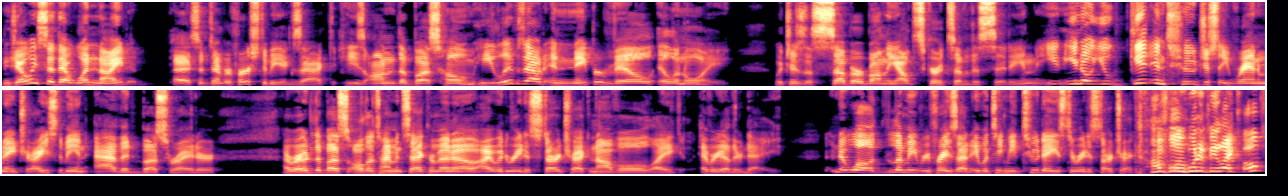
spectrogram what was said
And Joey said that one night, uh, September 1st to be exact, he's on the bus home. He lives out in Naperville, Illinois which is a suburb on the outskirts of the city. And you, you, know, you get into just a random nature. I used to be an avid bus rider. I rode the bus all the time in Sacramento. I would read a Star Trek novel like every other day. No, Well, let me rephrase that. It would take me two days to read a Star Trek novel. It wouldn't be like, oh,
